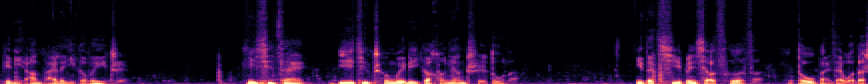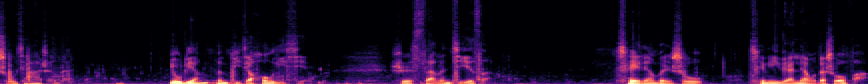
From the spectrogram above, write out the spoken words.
给你安排了一个位置。你现在已经成为了一个衡量尺度了。”你的七本小册子都摆在我的书架上呢，有两本比较厚一些，是散文集子。这两本书，请你原谅我的说法，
